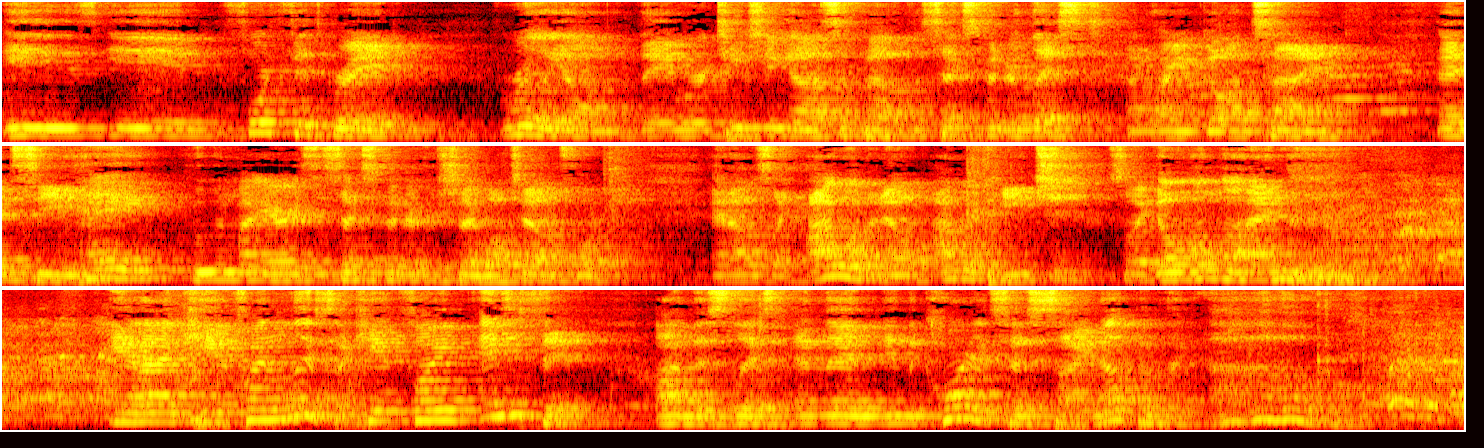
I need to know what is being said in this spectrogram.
is in fourth, fifth grade, really young, they were teaching us about the sex offender list. I don't know how you go on sign and see, hey, who in my area is a sex offender? Who should I watch out for? And I was like, I want to know. I'm a peach. So I go online, and I can't find the list. I can't find anything on this list. And then in the corner it says sign up. I'm like, oh.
